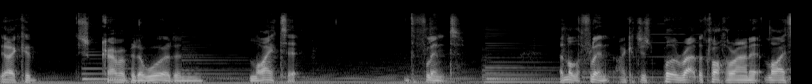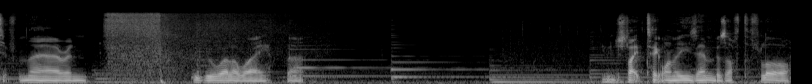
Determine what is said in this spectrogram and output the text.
Yeah, I could just grab a bit of wood and light it. with The flint. Another flint. I could just put wrap the cloth around it, light it from there, and we'd be well away. But you just like take one of these embers off the floor.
